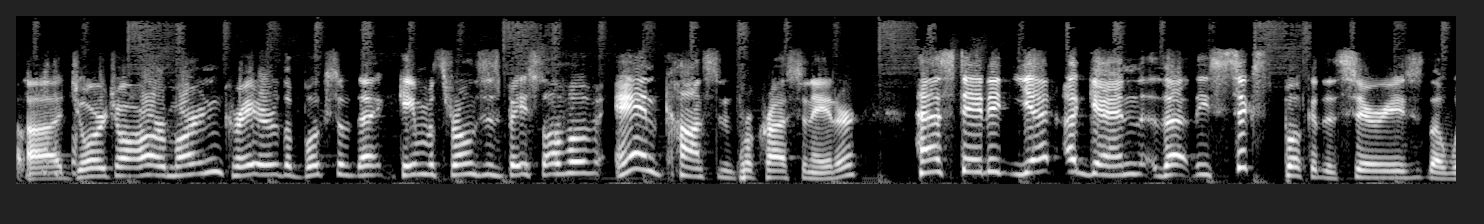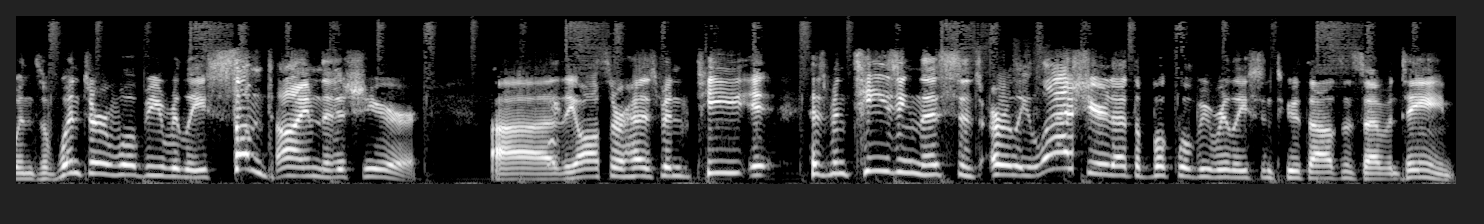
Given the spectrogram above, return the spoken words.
Uh, George R. R. Martin, creator of the books of that Game of Thrones is based off of, and constant procrastinator, has stated yet again that the sixth book of the series, The Winds of Winter, will be released sometime this year. Uh, the author has been te- it has been teasing this since early last year that the book will be released in 2017.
